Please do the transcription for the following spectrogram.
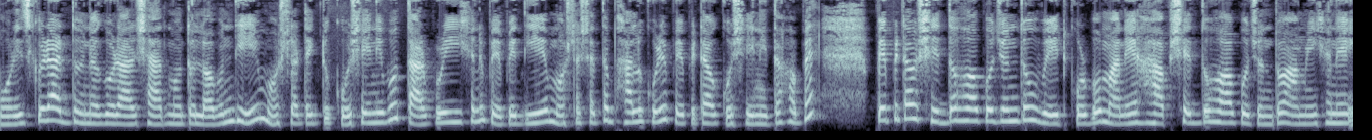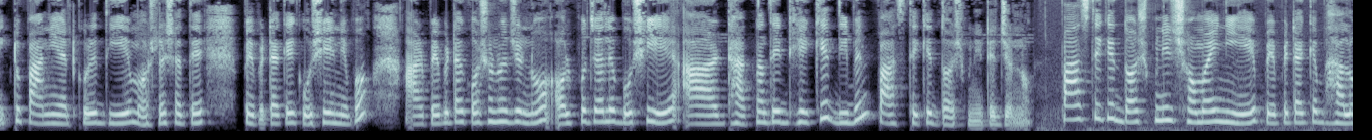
মরিচ গুঁড়া আর ধনিয়া গুঁড়া আর স্বাদ মতো লবণ দিয়ে মশলাটা একটু কষিয়ে নিব। তারপরে এখানে পেঁপে দিয়ে মশলার সাথে ভালো করে পেঁপেটাও কষিয়ে নিতে হবে। পেঁপেটাও সেদ্ধ হওয়া পর্যন্ত ওয়েট করব মানে হাফ সেদ্ধ হওয়া পর্যন্ত আমি এখানে একটু পানি অ্যাড করে দিয়ে মশলার সাথে পেঁপেটাকে কষিয়ে নেব। আর পেঁপেটা কষানোর জন্য অল্প জালে বসিয়ে আর ঢাকনাতে ঢেকে দিবেন পাঁচ থেকে দশ মিনিটের জন্য। পাঁচ থেকে দশ মিনিট সময় নিয়ে পেঁপেটাকে ভালো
